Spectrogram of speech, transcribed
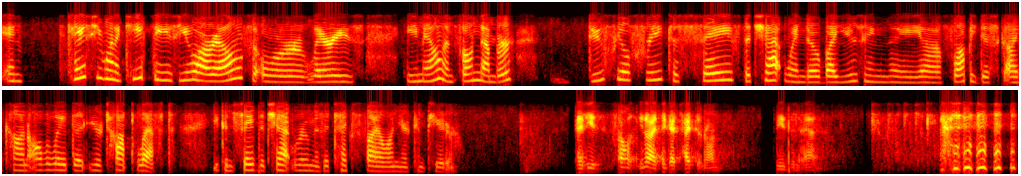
in case you want to keep these URLs or Larry's email and phone number, do feel free to save the chat window by using the uh, floppy disk icon all the way at the, your top left. You can save the chat room as a text file on your computer. And he's, oh, you know, I think I typed it wrong. Needs an N.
